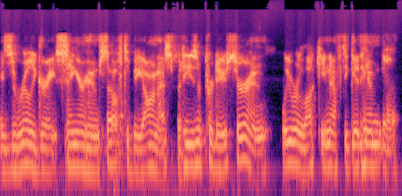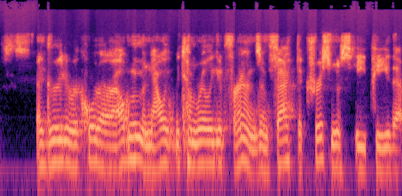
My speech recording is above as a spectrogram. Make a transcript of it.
is a really great singer himself, to be honest. But he's a producer, and we were lucky enough to get him to agree to record our album, and now we've become really good friends. In fact, the Christmas EP that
